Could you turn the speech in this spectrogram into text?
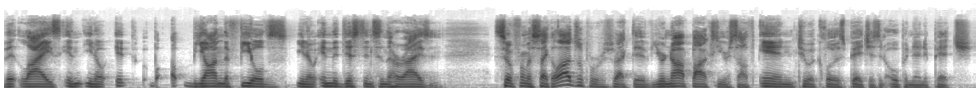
that lies in you know it beyond the fields you know in the distance in the horizon so from a psychological perspective you're not boxing yourself into a closed pitch as an open-ended pitch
